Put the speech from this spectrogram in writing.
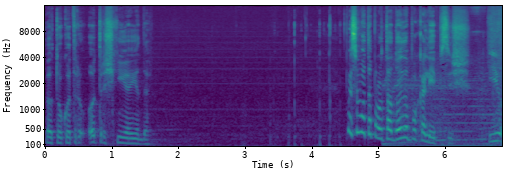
eu tô com outra, outra skin ainda. Pois se eu botar pra lutar dois apocalipses e...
